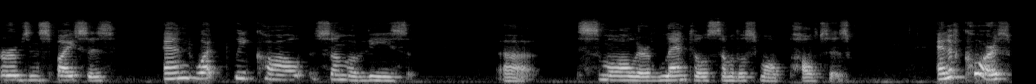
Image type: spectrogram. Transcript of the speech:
herbs and spices, and what we call some of these uh, smaller lentils, some of those small pulses. And of course,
